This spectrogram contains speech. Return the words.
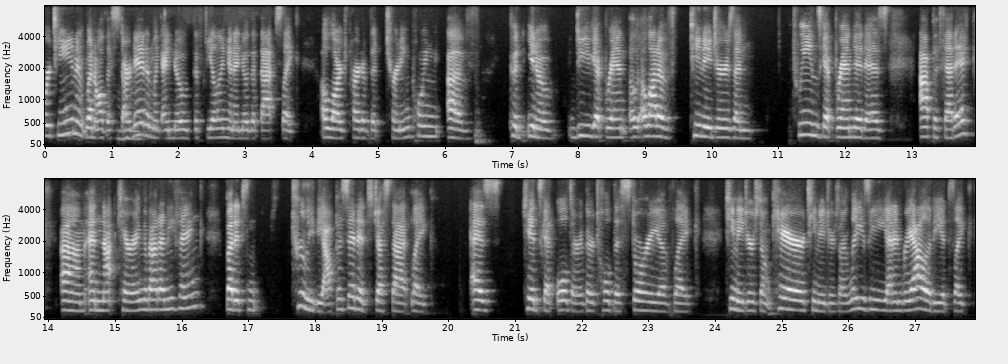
14 when all this mm-hmm. started mm-hmm. and like I know the feeling and I know that that's like a large part of the turning point of could you know do you get brand a, a lot of teenagers and tweens get branded as apathetic um, and not caring about anything but it's truly the opposite it's just that like as kids get older they're told this story of like teenagers don't care teenagers are lazy and in reality it's like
